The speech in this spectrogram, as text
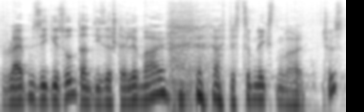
Bleiben Sie gesund an dieser Stelle mal. bis zum nächsten Mal. Tschüss.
